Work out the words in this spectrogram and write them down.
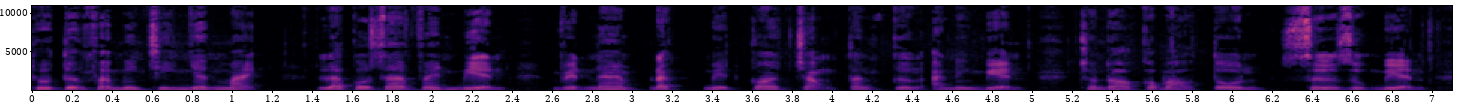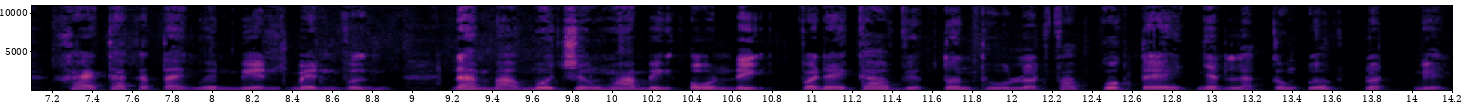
Thủ tướng Phạm Minh Chính nhấn mạnh là quốc gia ven biển, Việt Nam đặc biệt coi trọng tăng cường an ninh biển, trong đó có bảo tồn, sử dụng biển, khai thác các tài nguyên biển bền vững, đảm bảo môi trường hòa bình ổn định và đề cao việc tuân thủ luật pháp quốc tế, nhất là Công ước Luật Biển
